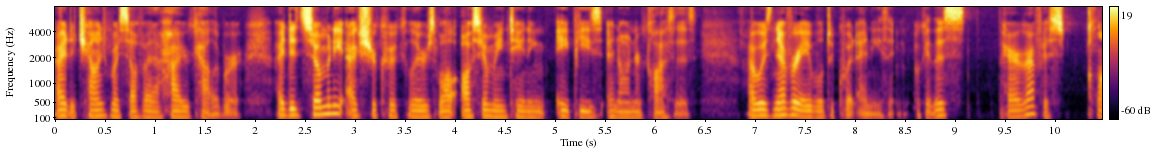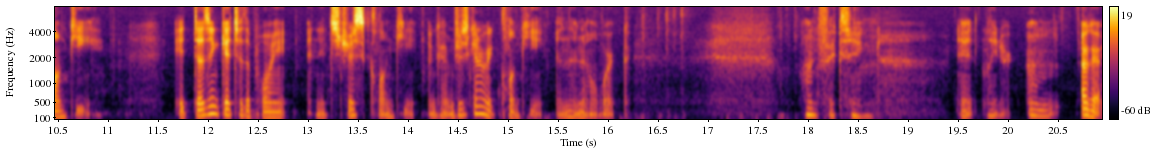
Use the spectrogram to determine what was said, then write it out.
I had to challenge myself at a higher caliber. I did so many extracurriculars while also maintaining APs and honor classes. I was never able to quit anything. Okay, this paragraph is clunky it doesn't get to the point and it's just clunky. Okay, I'm just gonna write clunky and then I'll work on fixing it later. Um, okay.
